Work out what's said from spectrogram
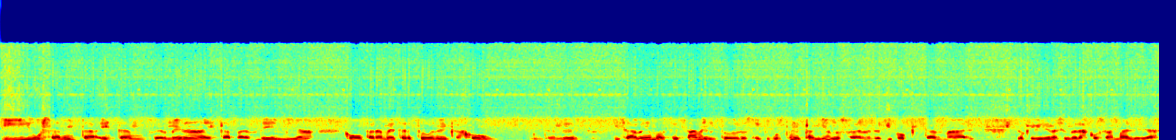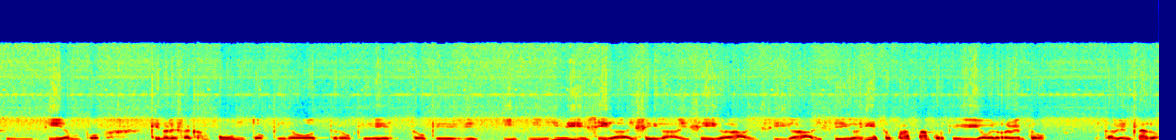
Y usan esta, esta enfermedad, esta pandemia, como para meter todo en el cajón, ¿entendés? Y sabemos, se saben todos los equipos, ustedes también lo saben, los equipos que están mal, los que vienen haciendo las cosas mal desde hace un tiempo, que no le sacan puntos, que lo otro, que esto, que... Y, siga, y siga, y siga, y siga, y siga. Y esto pasa porque ahora reventó. Está bien, claro.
